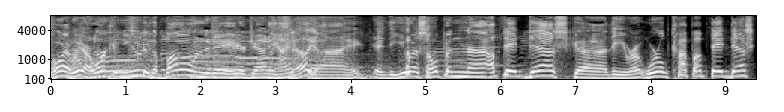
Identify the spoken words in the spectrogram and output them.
Boy, we are working you to the bone today here, Johnny Hines. Tell ya. Uh, the U.S. Open uh, update desk, uh, the World Cup update desk.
